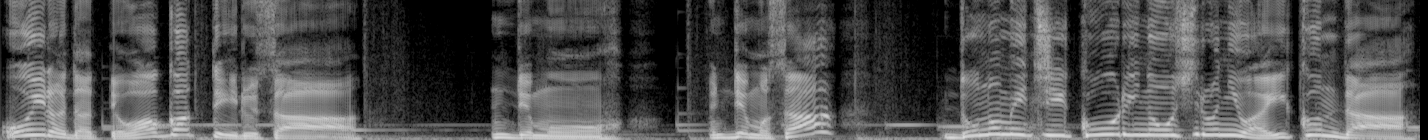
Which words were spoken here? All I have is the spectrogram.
おいらだって分かっているさ。でもでもさどのみち氷のお城には行くんだ？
